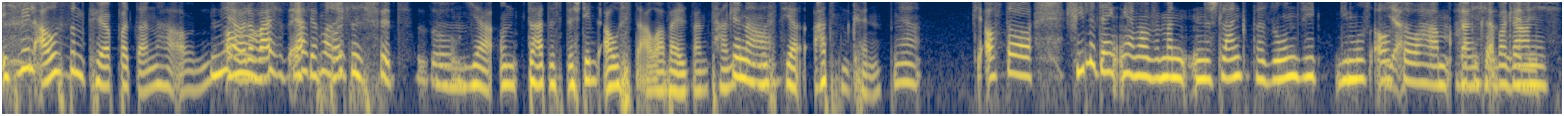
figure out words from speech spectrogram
Ich will auch so einen Körper dann haben. Ja, aber da Oh, war ich das erste Mal richtig fit. So. Ja, und du hattest bestimmt Ausdauer, weil beim Tanzen Genau. musst du ja atmen können. Ja. Die Ausdauer, viele denken ja immer, wenn man eine schlanke Person sieht, die muss Ausdauer Ja, haben. Hatte danke, ich aber gar ich. nicht.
